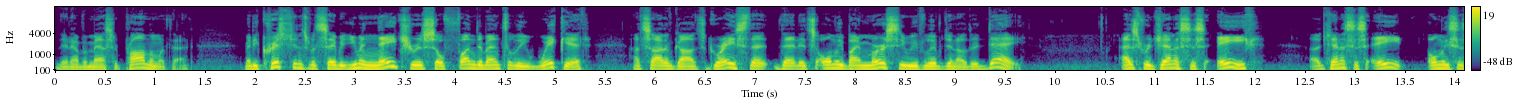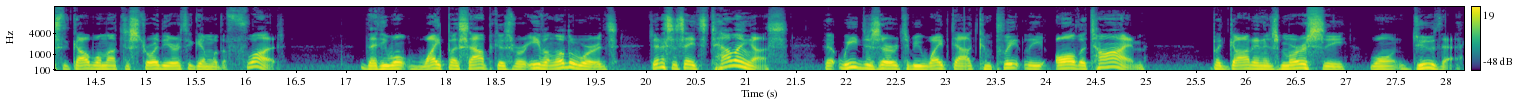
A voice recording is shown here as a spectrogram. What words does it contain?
They'd have a massive problem with that. Many Christians would say, but human nature is so fundamentally wicked outside of God's grace that, that it's only by mercy we've lived another day. As for Genesis 8, uh, Genesis 8 only says that God will not destroy the earth again with a flood, that he won't wipe us out because we're evil. In other words, Genesis 8 is telling us that we deserve to be wiped out completely all the time, but God in his mercy won't do that.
